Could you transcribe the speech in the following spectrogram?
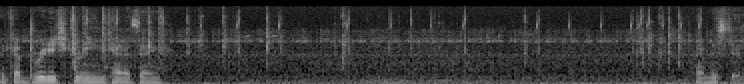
Like a British green kind of thing. I missed it.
